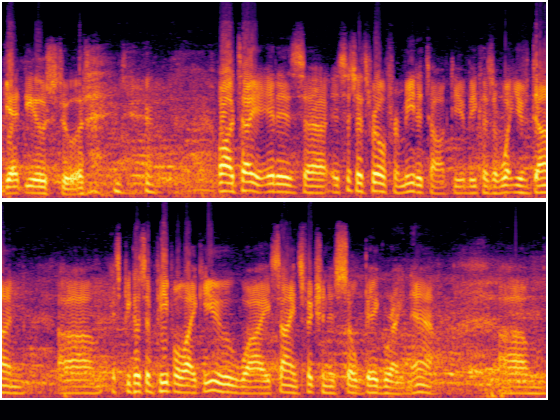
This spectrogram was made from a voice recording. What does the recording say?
get used to it. well, I'll tell you, it is uh, it's such a thrill for me to talk to you because of what you've done. Um, it's because of people like you why science fiction is so big right now. Um,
